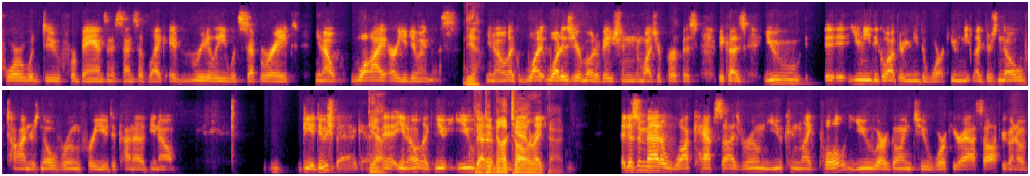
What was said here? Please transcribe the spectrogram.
tour would do for bands in a sense of like it really would separate. You know, why are you doing this? Yeah. You know, like what what is your motivation and what's your purpose? Because you it, you need to go out there, you need to work. You need like there's no time, there's no room for you to kind of you know be a douchebag. Yeah. Uh, You know, like you you got to did not tolerate that. it doesn't matter what capsize room you can like pull you are going to work your ass off you're going to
